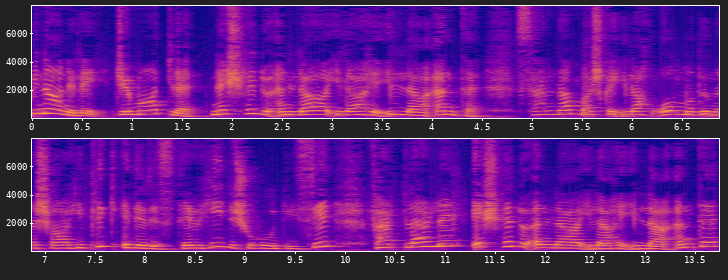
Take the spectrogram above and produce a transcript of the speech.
Binaenaleyh cemaatle neşhedü en la ilahe illa ente senden başka ilah olmadığına şahitlik ederiz tevhid-i şuhudisi fertlerle eşhedü en la ilahe illa ente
